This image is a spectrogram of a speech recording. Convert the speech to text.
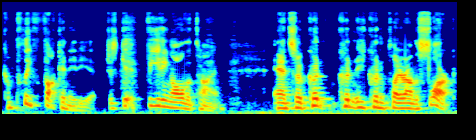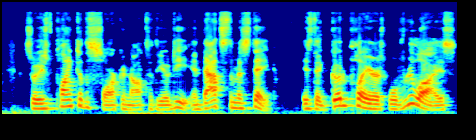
Complete fucking idiot. Just get feeding all the time and so couldn't couldn't he couldn't play around the Slark. So he's playing to the Slark and not to the OD, and that's the mistake. Is that good players will realize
